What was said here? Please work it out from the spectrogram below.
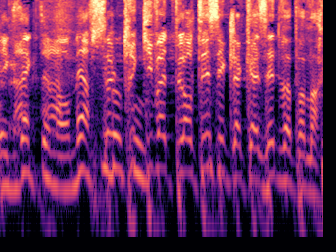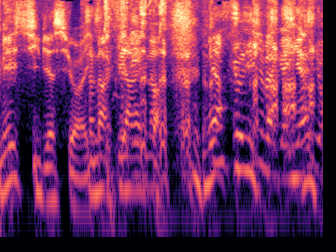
Exactement. Le Merci seul beaucoup. truc qui va te planter, c'est que la casette va pas marquer. Mais si, bien sûr. Il marque, il pas. Merci. Il va gagner à Lyon.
